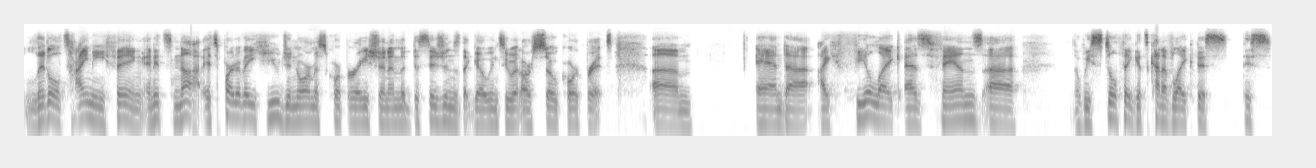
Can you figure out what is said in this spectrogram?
little tiny thing, and it's not. It's part of a huge, enormous corporation, and the decisions that go into it are so corporate. Um, and uh, I feel like as fans, uh, we still think it's kind of like this this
